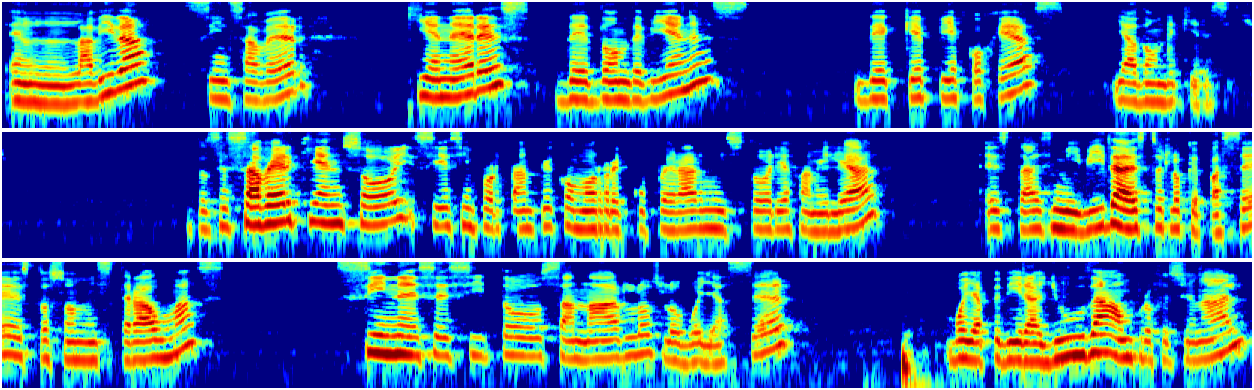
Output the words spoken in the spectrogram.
en la vida sin saber quién eres, de dónde vienes, de qué pie cojeas y a dónde quieres ir. Entonces, saber quién soy sí es importante como recuperar mi historia familiar. Esta es mi vida, esto es lo que pasé, estos son mis traumas. Si necesito sanarlos, lo voy a hacer voy a pedir ayuda a un profesional,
